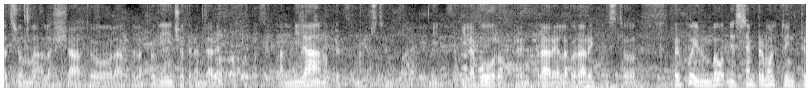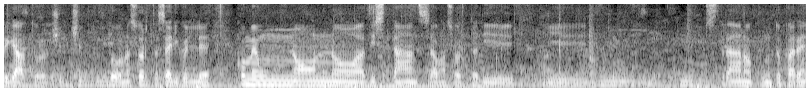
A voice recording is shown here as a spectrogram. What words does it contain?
insomma, lasciato la, la, provincia per andare a Milano per una questione di, di, lavoro, per entrare a lavorare in questo... Per cui boh, mi ha sempre molto intrigato, ci, ci, boh, una sorta, sai, di quelle come un nonno a distanza, una sorta di, di strano appunto pare,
